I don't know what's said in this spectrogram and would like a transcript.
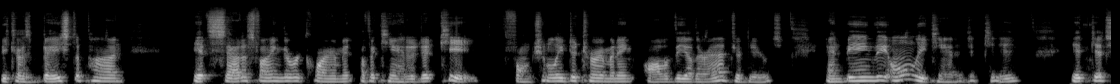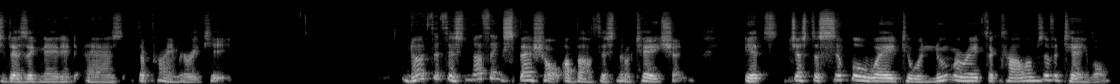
because based upon it satisfying the requirement of a candidate key, functionally determining all of the other attributes, and being the only candidate key, it gets designated as the primary key. Note that there's nothing special about this notation. It's just a simple way to enumerate the columns of a table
